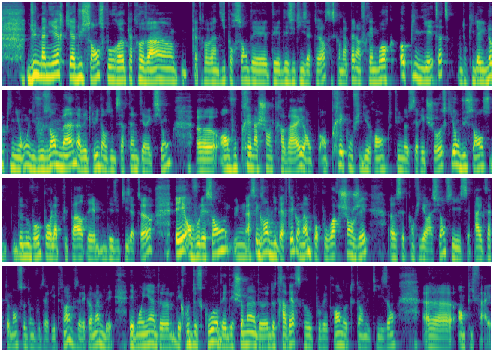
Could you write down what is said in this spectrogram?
d'une manière qui a du sens pour 80-90% euh, des, utilisateurs. C'est ce qu'on appelle un framework opinionated. Donc, il a une opinion, il vous emmène avec lui dans une certaine direction euh, en vous prémâchant le travail, en, préconfigurant toute une série de choses qui ont du sens, de nouveau, pour la plupart des, utilisateurs et en vous laissant une assez grande liberté quand même pour pouvoir changer cette configuration. Si ce n'est pas exactement ce dont vous aviez besoin, vous avez quand même des, moyens, de, des routes de secours, des, chemins de, traverse que vous pouvez prendre tout en utilisant euh, Amplify.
